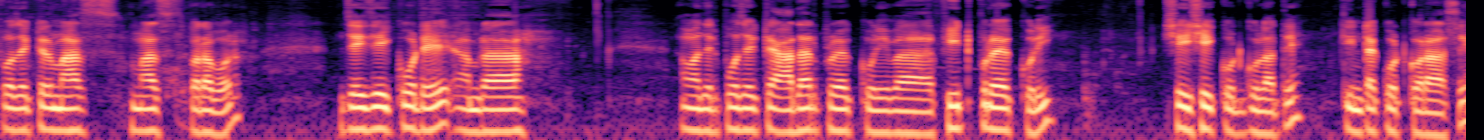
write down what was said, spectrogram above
প্রজেক্টের মাছ মাছ বরাবর। যেই যেই কোডে আমরা আমাদের প্রজেক্টে আধার প্রয়োগ করি বা ফিট প্রয়োগ করি, সেই সেই কোডগুলাতে তিনটা কোড করা আছে।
